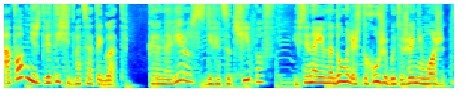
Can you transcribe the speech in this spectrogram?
А помнишь 2020 год? Коронавирус, дефицит чипов, и все наивно думали, что хуже быть уже не может –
